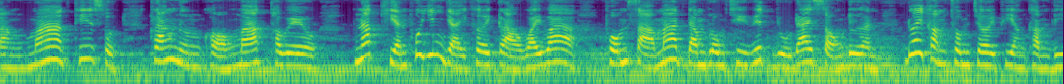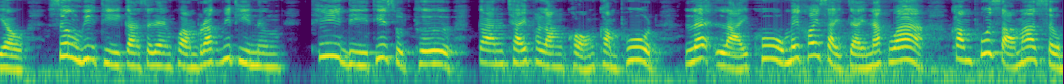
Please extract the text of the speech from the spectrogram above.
ลังมากที่สุด ครั้งหนึ่งของมาร์คทเวล นักเขียนผู้ยิ่งใหญ่เคยกล่าวไว้ว่า ผมสามารถดำรงชีวิตอยู่ได้สองเดือน ด้วยคำชมเชยเพียงคำเดียว ซึ่งวิธีการแสดงความรักวิธีหนึ่งที่ดีที่สุดคือการใช้พลังของคำพูด และหลายคู่ไม่ค่อยใส่ใจนักว่าคำพูดสามารถเสริม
